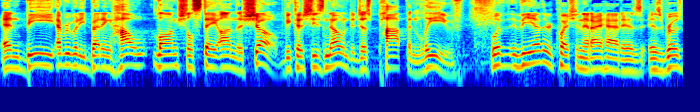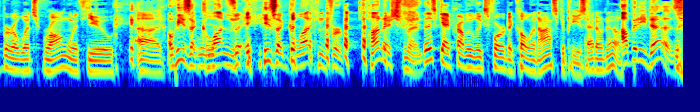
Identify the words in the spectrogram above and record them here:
And B, everybody betting how long she'll stay on the show because she's known to just pop and leave. Well, the other question that I had is is Rosebrough, what's wrong with you? Uh, Oh, he's a glutton. he's a glutton for punishment. This guy probably looks forward to colonoscopies. I don't know. I'll bet he does,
